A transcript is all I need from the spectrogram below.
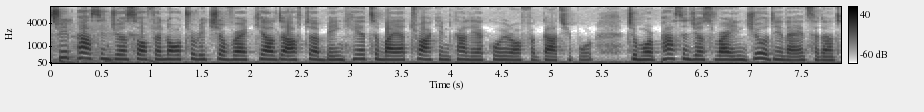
Three passengers of an auto rickshaw were killed after being hit by a truck in Kaliakoir of Gazipur. Two more passengers were injured in the incident.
